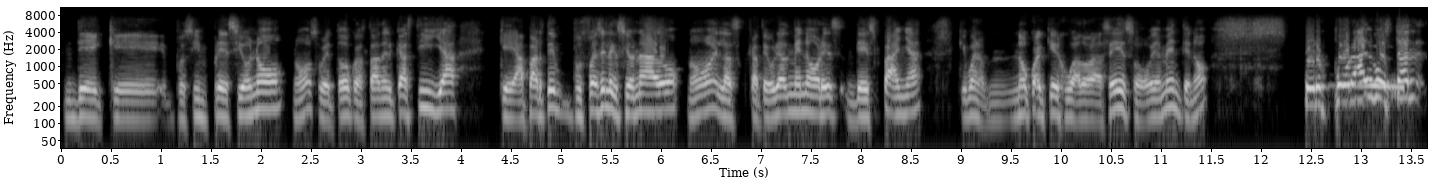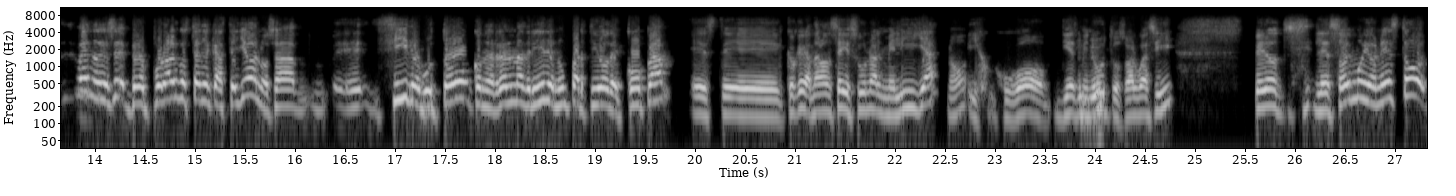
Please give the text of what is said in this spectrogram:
de que pues impresionó, ¿no? Sobre todo cuando estaba en el Castilla, que aparte pues fue seleccionado, ¿no? En las categorías menores de España, que bueno, no cualquier jugador hace eso, obviamente, ¿no? pero por algo están, bueno, yo sé, pero por algo está en el Castellón, o sea, eh, sí debutó con el Real Madrid en un partido de Copa, este, creo que ganaron 6-1 al Melilla, ¿no? Y jugó 10 minutos o algo así. Pero si les soy muy honesto,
